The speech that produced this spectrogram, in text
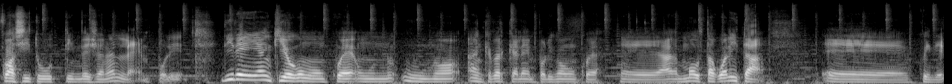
quasi tutti invece nell'Empoli direi anch'io comunque un 1 anche perché l'Empoli comunque eh, ha molta qualità e quindi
